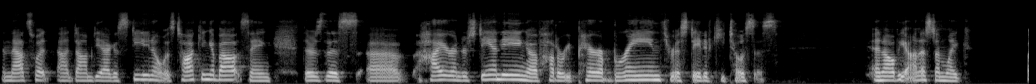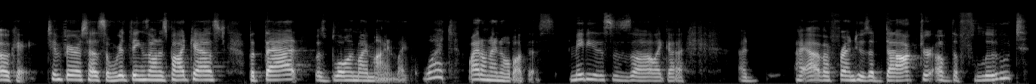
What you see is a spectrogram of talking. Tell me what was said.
And that's what uh, Dom D'Agostino was talking about, saying there's this uh, higher understanding of how to repair a brain through a state of ketosis. And I'll be honest, I'm like, okay, Tim Ferriss has some weird things on his podcast, but that was blowing my mind. Like, what? Why don't I know about this? Maybe this is uh, like a, a I have a friend who's a doctor of the flute,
